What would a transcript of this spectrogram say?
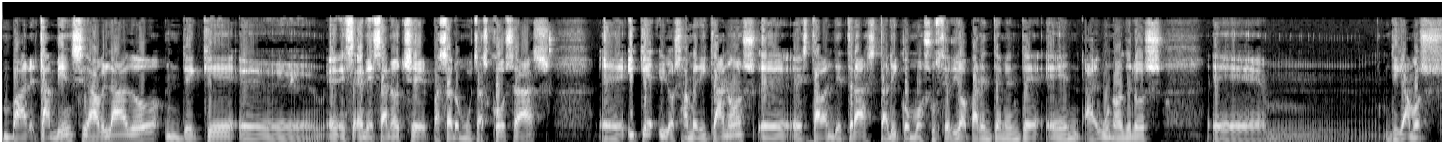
Vale, también se ha hablado de que eh, en esa noche pasaron muchas cosas eh, y que los americanos eh, estaban detrás, tal y como sucedió aparentemente en algunos de los, digamos,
